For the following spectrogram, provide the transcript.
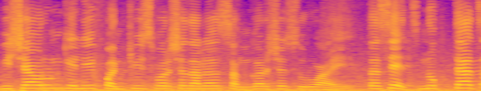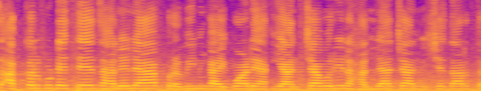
विषयावरून गेली पंचवीस वर्ष झालं संघर्ष सुरू आहे. तसेच नुकत्याच अक्कलकोट येथे झालेल्या प्रवीण गायकवाड यांच्यावरील हल्ल्याच्या निषेधार्थ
